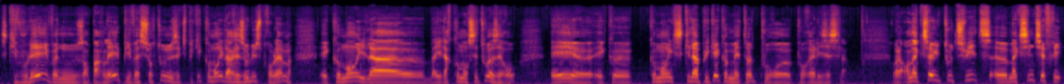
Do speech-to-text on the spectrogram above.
ce qu'il voulait, il va nous en parler, et puis il va surtout nous expliquer comment il a résolu ce problème et comment il a, bah, il a recommencé tout à zéro et, et que, comment ce qu'il a appliqué comme méthode pour, pour réaliser cela. Voilà, on accueille tout de suite Maxime Thieffry.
